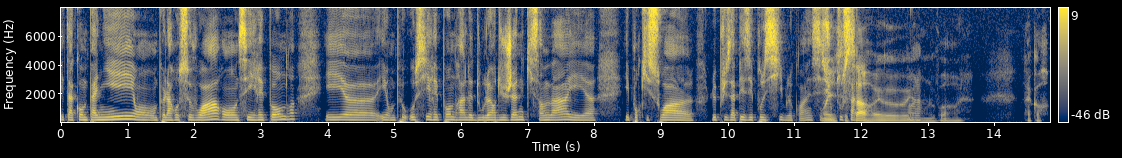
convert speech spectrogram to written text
est accompagnée, on, on peut la recevoir, on sait y répondre, et, euh, et on peut aussi répondre à la douleur du jeune qui s'en va et, et pour qu'il soit le plus apaisé possible. quoi, hein. C'est Oui, surtout c'est ça. ça. Voilà. on le voit. ouais. D'accord.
